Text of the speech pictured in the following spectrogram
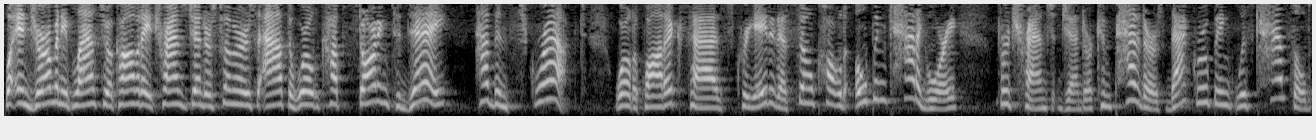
Well, in Germany, plans to accommodate transgender swimmers at the World Cup starting today have been scrapped. World Aquatics has created a so-called open category for transgender competitors. That grouping was canceled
